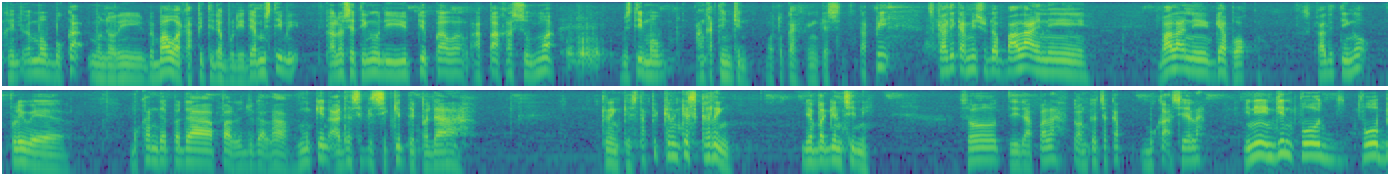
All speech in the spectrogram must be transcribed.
kita mau buka dari bawah tapi tidak boleh dia mesti kalau saya tengok di YouTube kau apakah semua mesti mau angkat cincin mau tukar kengkes. Tapi sekali kami sudah bala ini bala ini gapok sekali tengok freeware bukan daripada apa juga lah mungkin ada sedikit-sedikit daripada crankcase tapi crankcase kering. Dia bagian sini. So tidak apalah. Tuan ke cakap buka saya lah. Ini engine 4, 4B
